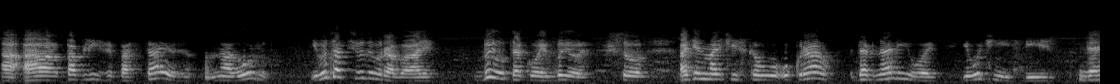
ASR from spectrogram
а, а поближе поставят, наложат, и вот отсюда воровали. Было такое, было, что один мальчишка украл, догнали его и очень избили. Да?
